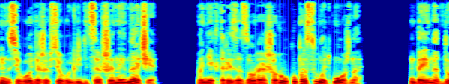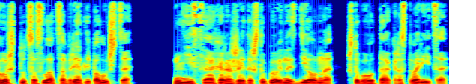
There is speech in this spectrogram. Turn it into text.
Но сегодня же все выглядит совершенно иначе. В некоторые зазоры аж руку просунуть можно. Да и на дождь тут сослаться вряд ли получится. Не из сахара же эта штуковина сделана, чтобы вот так раствориться.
